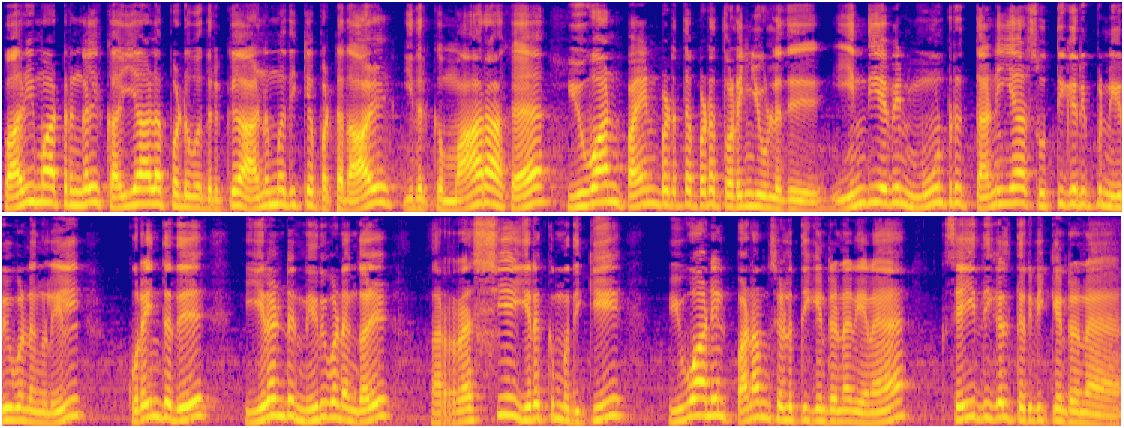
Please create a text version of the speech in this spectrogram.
பரிமாற்றங்கள் கையாளப்படுவதற்கு அனுமதிக்கப்பட்டதால் இதற்கு மாறாக யுவான் பயன்படுத்தப்பட தொடங்கியுள்ளது. இந்தியாவின் மூன்று தனியார் சுத்திகரிப்பு நிறுவனங்களில் குறைந்தது இரண்டு நிறுவனங்கள் ரஷ்ய இறக்குமதிக்கு யுவானில் பணம் செலுத்துகின்றனர் என செய்திகள் தெரிவிக்கின்றன.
